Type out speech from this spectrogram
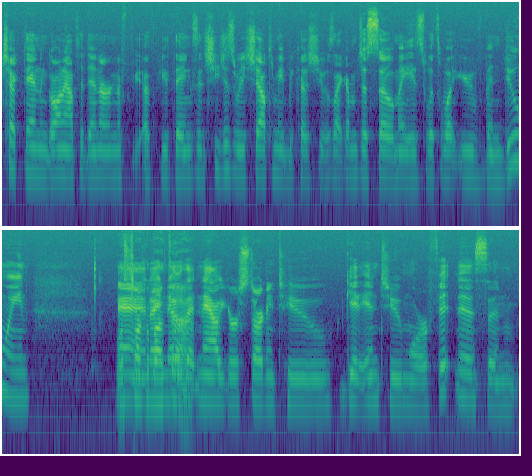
checked in and gone out to dinner and a few, a few things. And she just reached out to me because she was like, "I'm just so amazed with what you've been doing." Let's and talk about I know that. that now you're starting to get into more fitness and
